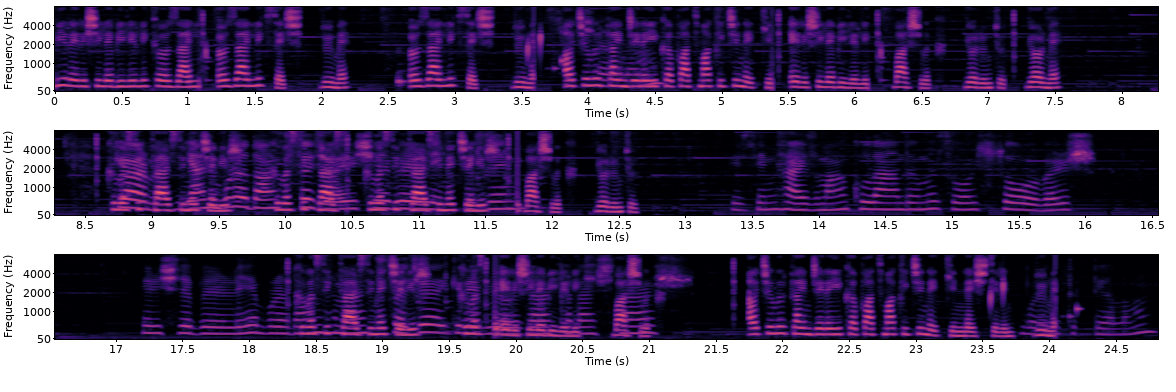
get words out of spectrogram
Bir erişilebilirlik özellik. Özellik seç. Düğme. Özellik seç. Düğme. Açılı pencereyi kapatmak için etkin. Erişilebilirlik. Başlık. Görüntü. Görme. Klasik Görme. tersine Yani çevir. Klasik ters klasik tersine çevir. bizim- Başlık. Görüntü. Bizim her zaman kullandığımız VoiceOver erişilebilirliğe buradan Klasik tersine çevir. Klasik erişilebilirlik. arkadaşlar. Başlık. Açılı pencereyi kapatmak için etkinleştirin. Buraya Düğme. tıklayalım.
